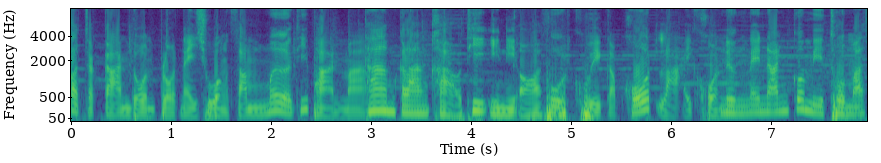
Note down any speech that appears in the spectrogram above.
อดจากการโดนปลดในช่วงซัมเมอร์ที่ผ่านมา ท่ามกลางข่าวที่อินิออสพูดคุยกับโค้ชหลายคน หนึ่งในนั้นก็มีโทมัส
